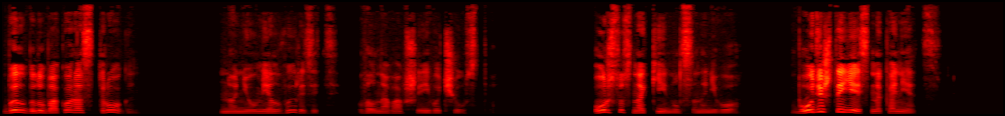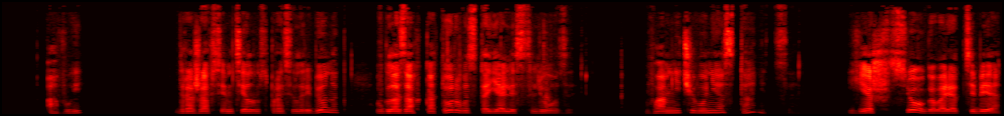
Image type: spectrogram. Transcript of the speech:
был глубоко растроган, но не умел выразить волновавшие его чувства. Урсус накинулся на него. «Будешь ты есть, наконец?» «А вы?» Дрожа всем телом, спросил ребенок, в глазах которого стояли слезы. «Вам ничего не останется. Ешь все, — говорят тебе,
